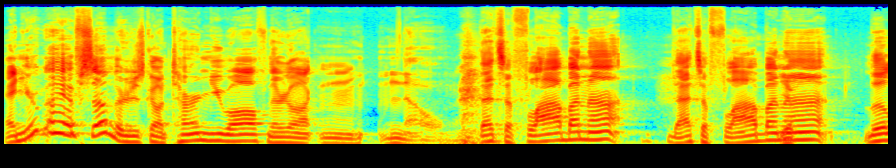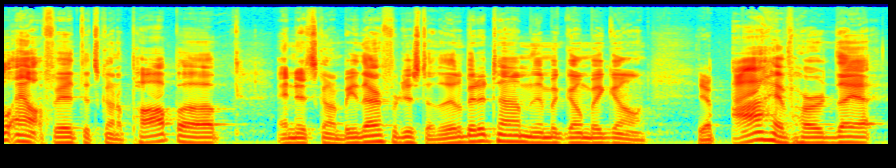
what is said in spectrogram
And you're going to have some that are just going to turn you off, and they're like, mm, no, that's a fly by night. That's a fly by night little outfit that's going to pop up, and it's going to be there for just a little bit of time, and then it's going to be gone. Yep. I have heard that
